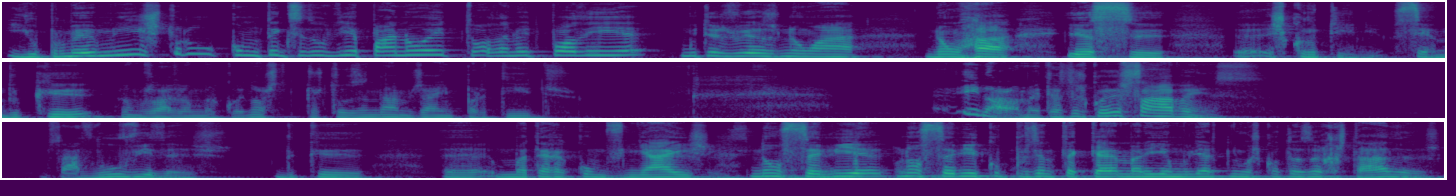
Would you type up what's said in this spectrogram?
E o Primeiro-Ministro, como tem que ser do dia para a noite ou da noite para o dia, muitas vezes não há, não há esse uh, escrutínio. Sendo que, vamos lá ver uma coisa, nós todos andamos já em partidos. E normalmente estas coisas sabem-se. Há dúvidas de que uma terra como Vinhais não sabia, não sabia que o Presidente da Câmara e a mulher tinham as contas arrestadas.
